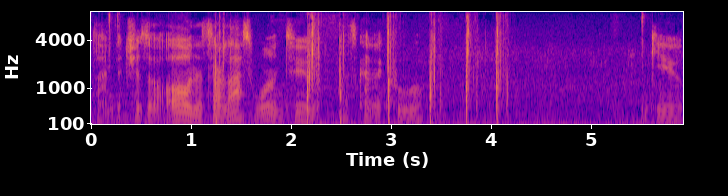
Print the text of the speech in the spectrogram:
Time to chisel. Oh, and it's our last one too. That's kind of cool. Thank you.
